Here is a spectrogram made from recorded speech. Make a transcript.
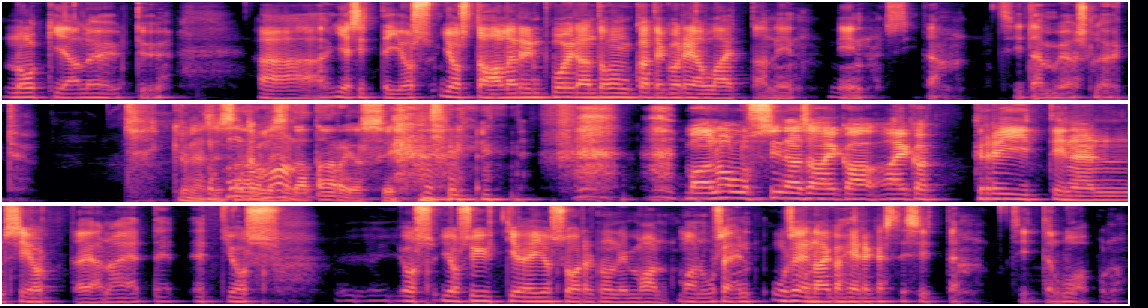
Nokia löytyy. Ää, ja sitten jos, jos taalerin voidaan tuohon kategoriaan laittaa, niin, niin sitä, sitä myös löytyy. Kyllä se Sauli mä oon- sitä tarjosi. Mä oon ollut sinänsä aika, aika kriittinen sijoittajana, että et, et jos, jos, jos yhtiö ei ole suoritunut, niin mä oon, mä oon usein, usein aika herkästi sitten, sitten luopunut,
